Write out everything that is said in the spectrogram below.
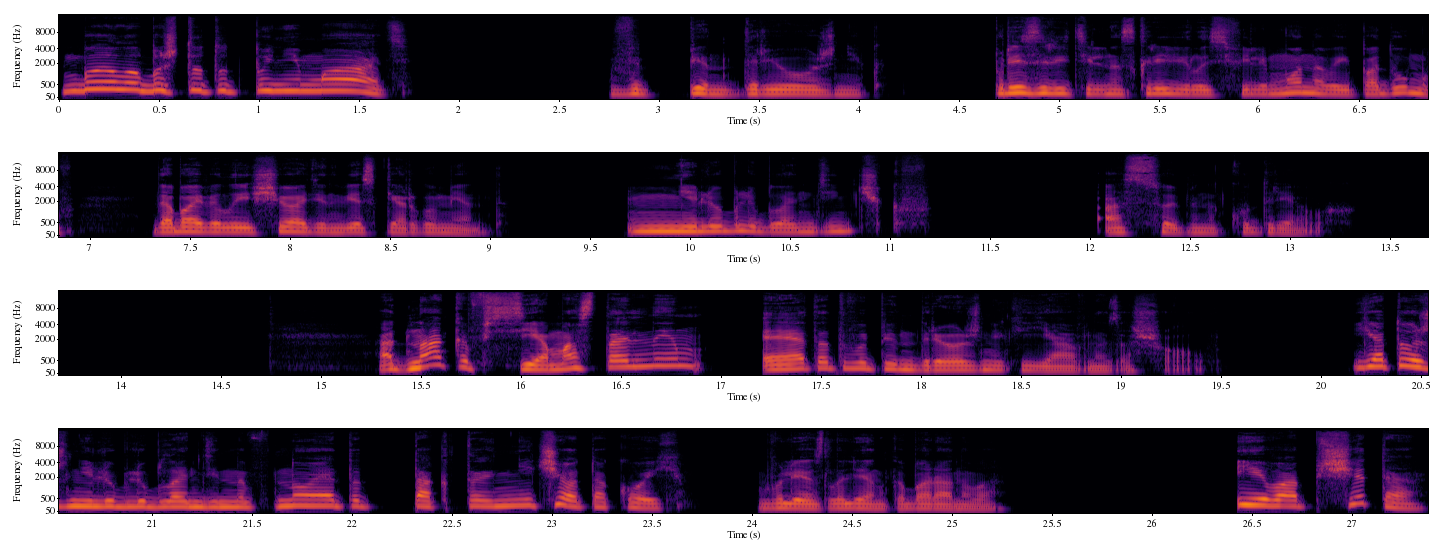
«Было бы что тут понимать!» «Выпендрёжник!» — презрительно скривилась Филимонова и, подумав, добавила еще один веский аргумент. «Не люблю блондинчиков» особенно кудрявых. Однако всем остальным этот выпендрёжник явно зашел. «Я тоже не люблю блондинов, но этот так-то ничего такой», — влезла Ленка Баранова. «И вообще-то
